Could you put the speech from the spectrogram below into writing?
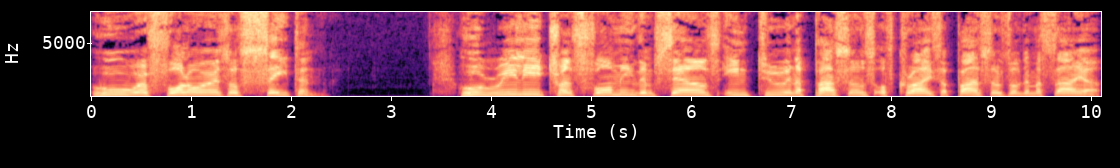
who were followers of Satan, who really transforming themselves into an apostles of Christ, apostles of the Messiah,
